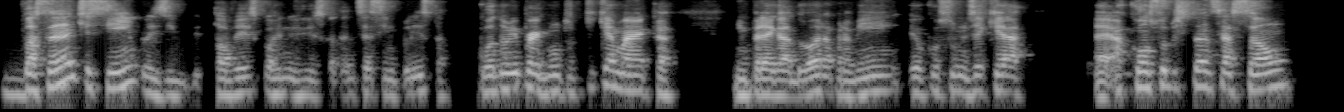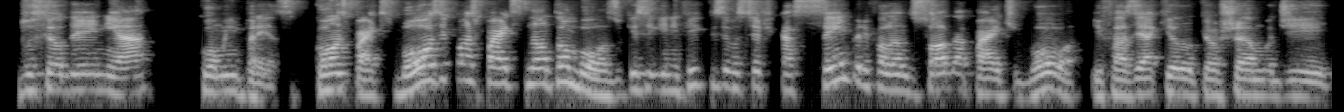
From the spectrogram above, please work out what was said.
bastante simples, e talvez correndo o risco até de ser simplista, quando me pergunto o que é marca empregadora, para mim, eu costumo dizer que é a, é a consubstanciação do seu DNA como empresa, com as partes boas e com as partes não tão boas, o que significa que se você ficar sempre falando só da parte boa e fazer aquilo que eu chamo de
